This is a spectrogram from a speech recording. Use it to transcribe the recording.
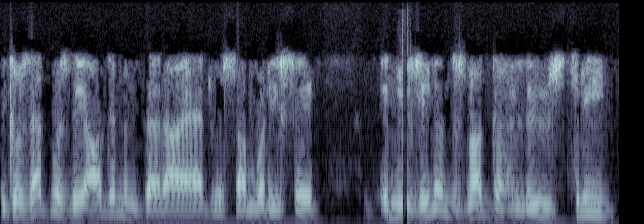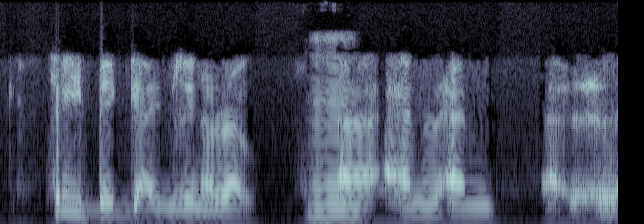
because that was the argument that I had with somebody said New Zealand is not going to lose three three big games in a row, mm. uh, and and uh,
